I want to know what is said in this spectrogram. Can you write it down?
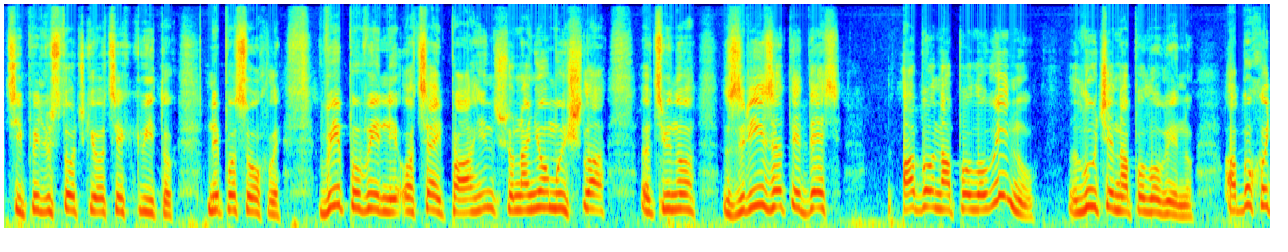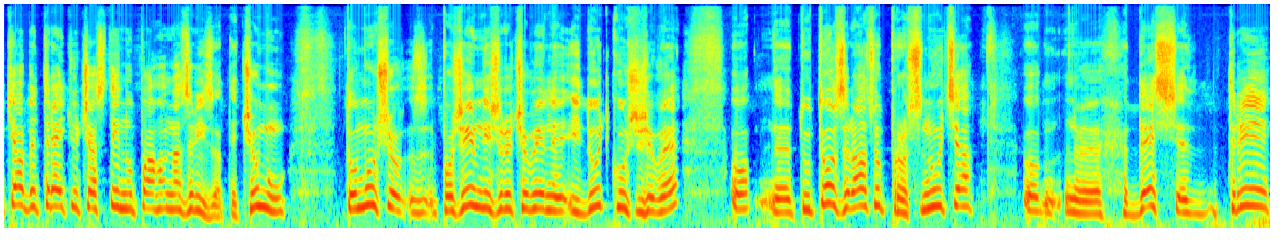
ці пелюсточки оцих квіток не посохли. Ви повинні оцей пагін, що на ньому йшла е, цвіно, зрізати десь або наполовину, лучше наполовину, або хоча б третю частину пагона зрізати. Чому? Тому що поживні ж речовини йдуть, куш живе, о, е, тут о зразу проснуться е, десь 3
